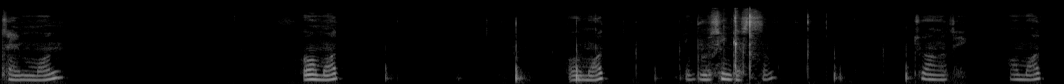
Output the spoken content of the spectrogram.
젤몬. 어멋. 어멋. 이거 못생겼음. 주황색. 어멋.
